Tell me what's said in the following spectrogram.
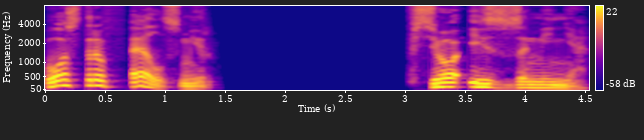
Остров Элсмир. Все из-за меня.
